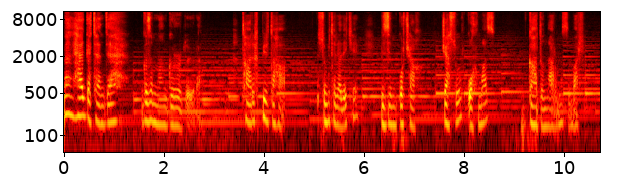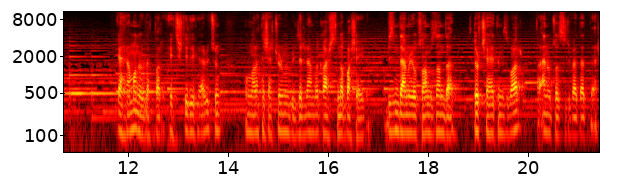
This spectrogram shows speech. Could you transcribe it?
Mən həqiqətən də qızımla qürur duyuram. Tarix bir daha sübut elədi ki, bizim qoçaq, cəsur, qorxmaz qadınlarımız var. Qəhrəman övladlar yetişdirdikləri üçün onlara təşəkkürümü bildirirəm və qarşısında baş əyirəm. Bizim dəmir yolçularımızdan da 4 şəhidimiz var, ən uca zirvədədirlər.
